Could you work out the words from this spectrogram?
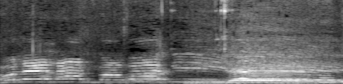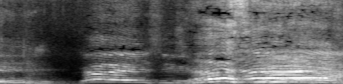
भोलेनाथ बाबा की जय। जय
